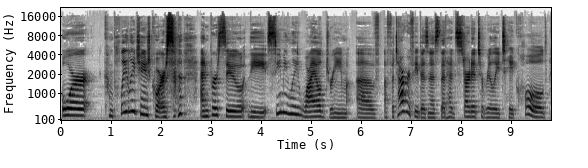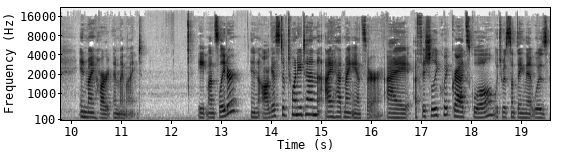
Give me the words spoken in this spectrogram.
or completely change course and pursue the seemingly wild dream of a photography business that had started to really take hold in my heart and my mind. Eight months later, in August of 2010, I had my answer. I officially quit grad school, which was something that was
